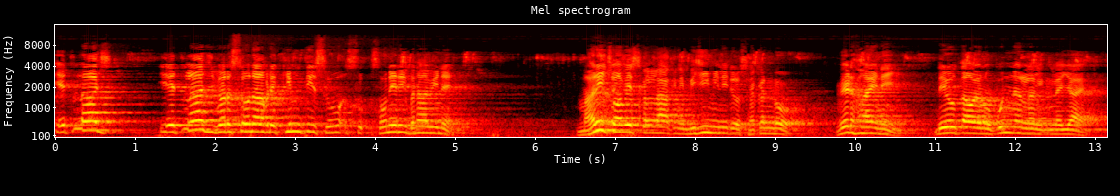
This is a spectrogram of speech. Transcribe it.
એટલા જ એટલા જ વર્ષોના આપણે કિંમતી સોનેરી બનાવીને મારી ચોવીસ કલાકની બીજી મિનિટો, સેકન્ડો વેડહાય નહીં, દેવતાઓ એનું પુણ્ય લઈ જાય,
